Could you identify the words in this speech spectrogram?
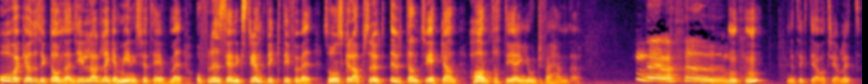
åh vad kul du tyckte om den, gillar att lägga meningsfulla grejer på mig och Felicia är extremt viktig för mig så hon skulle absolut utan tvekan ha en tatuering gjord för henne. Nej vad fint! Mm. Det tyckte jag var trevligt.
